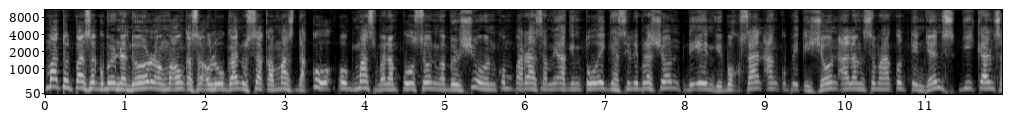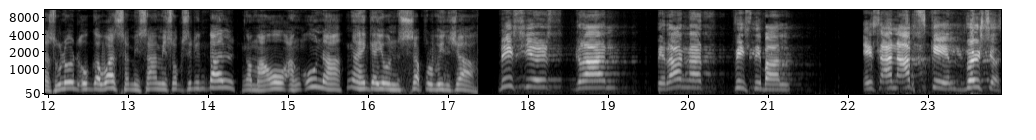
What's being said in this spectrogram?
Matod pa sa gobernador ang maong kasaulugan usa ka mas dako ug mas malampuson nga bersyon kumpara sa miaging tuig nga selebrasyon diin gibuksan ang kompetisyon alang sa mga contingents gikan sa sulod ug gawas sa Misamis Occidental nga mao ang una nga higayon sa probinsya. This year's Grand Pirangat Festival is an upscale version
